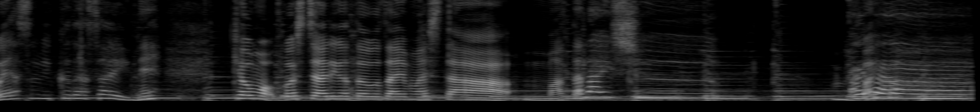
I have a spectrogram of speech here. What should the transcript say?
お休みくださいね。今日もご視聴ありがとうございました。また来週 Bye bye.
